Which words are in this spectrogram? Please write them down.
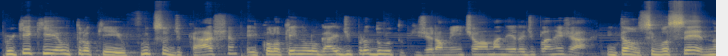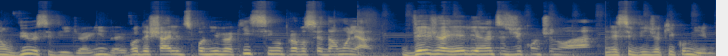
por que, que eu troquei o fluxo de caixa e coloquei no lugar de produto, que geralmente é uma maneira de planejar. Então, se você não viu esse vídeo ainda, eu vou deixar ele disponível aqui em cima para você dar uma olhada. Veja ele antes de continuar nesse vídeo aqui comigo.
